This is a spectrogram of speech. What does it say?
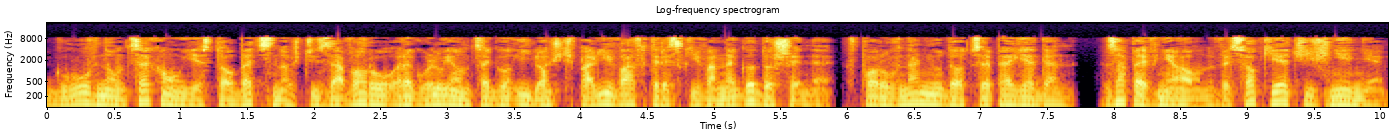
Główną cechą jest obecność zaworu regulującego ilość paliwa wtryskiwanego do szyny. W porównaniu do CP1, Zapewnia on wysokie ciśnienie,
